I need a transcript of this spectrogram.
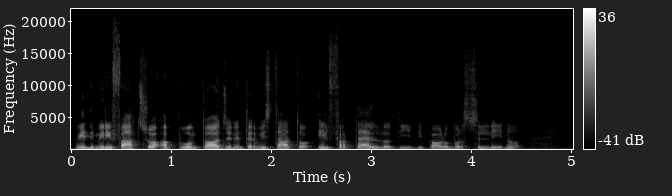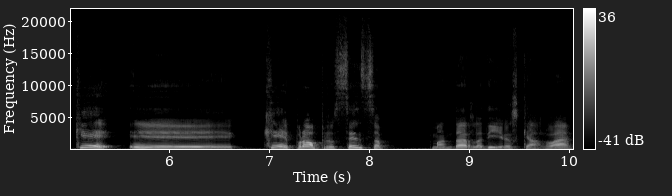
Quindi mi rifaccio appunto oggi ho intervistato il fratello di, di Paolo Borsellino che, eh, che proprio senza mandarla a dire scalo, eh,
